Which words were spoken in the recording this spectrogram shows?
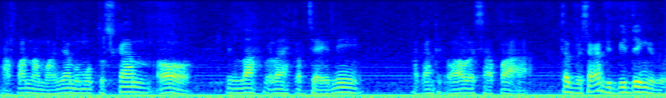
apa namanya memutuskan oh inilah wilayah kerja ini akan dikelola oleh siapa dan biasanya kan di bidding gitu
